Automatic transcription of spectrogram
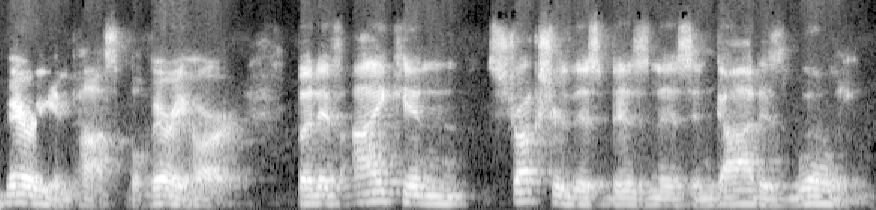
Very impossible, very hard. But if I can structure this business and God is willing,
